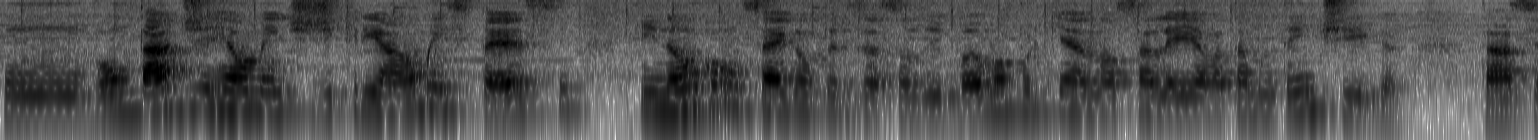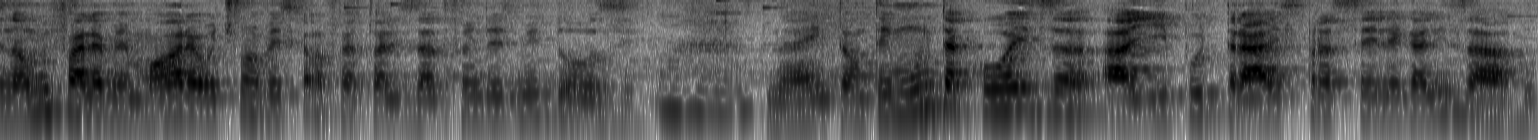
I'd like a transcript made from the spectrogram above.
com vontade de, realmente de criar uma espécie e não consegue autorização do IBAMA porque a nossa lei ela está muito antiga. Tá? Se não me falha a memória, a última vez que ela foi atualizada foi em 2012. Uhum. Né? Então tem muita coisa aí por trás para ser legalizado.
